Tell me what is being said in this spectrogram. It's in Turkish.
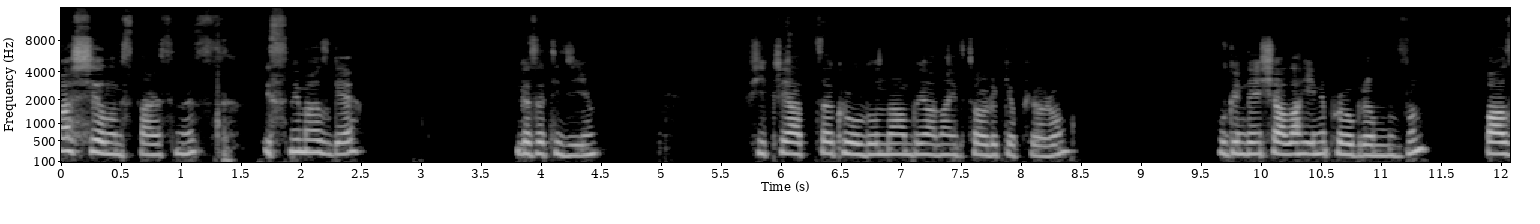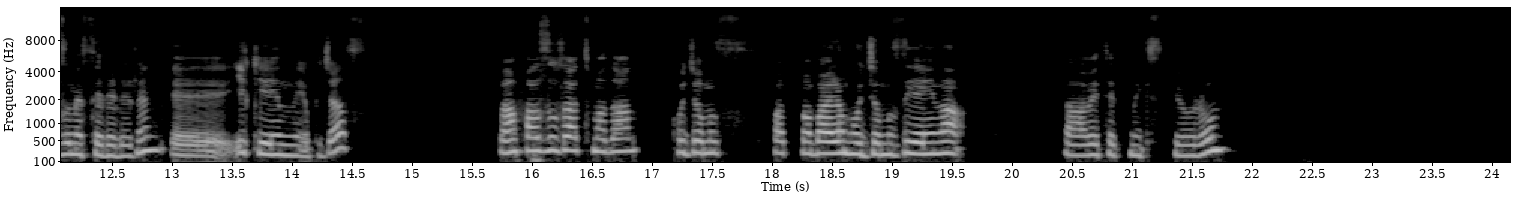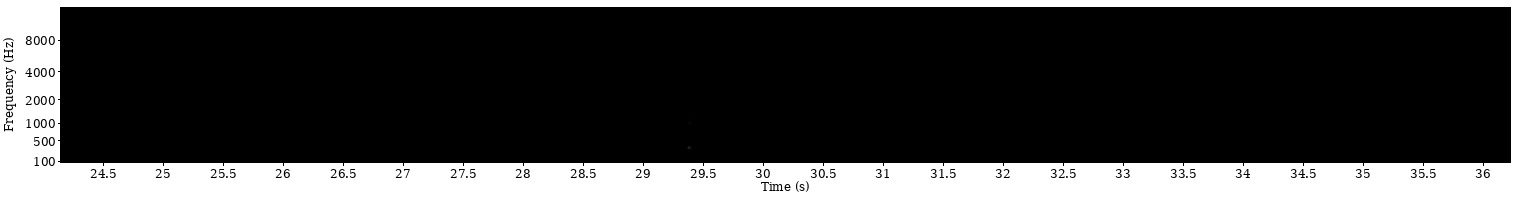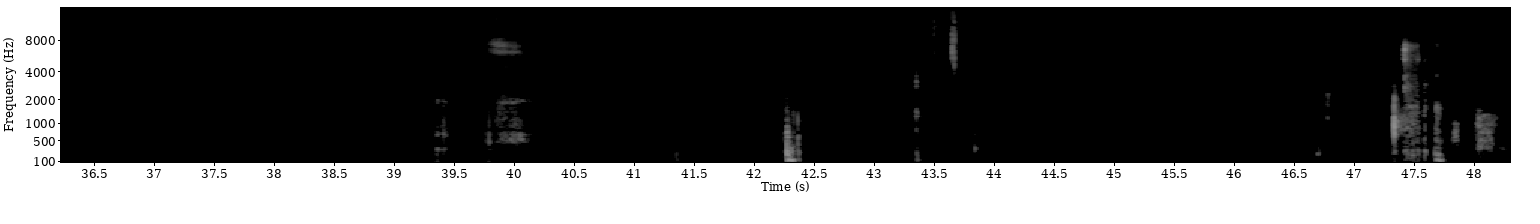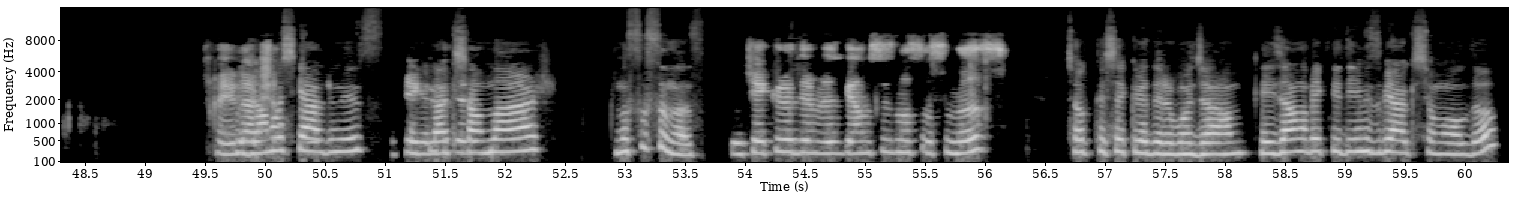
Başlayalım isterseniz. İsmim Özge. Gazeteciyim. Fikriyat'ta kurulduğundan bu yana editörlük yapıyorum. Bugün de inşallah yeni programımızın bazı meselelerin e, ilk yayınını yapacağız. Ben fazla uzatmadan hocamız Fatma Bayram hocamızı yayına davet etmek istiyorum. Hayırlı Hocam akşam. hoş geldiniz. Teşekkür Hayırlı ederim. akşamlar. Nasılsınız? Teşekkür ederim Özge Hanım. Siz nasılsınız? Çok teşekkür ederim hocam. Heyecanla beklediğimiz bir akşam oldu.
